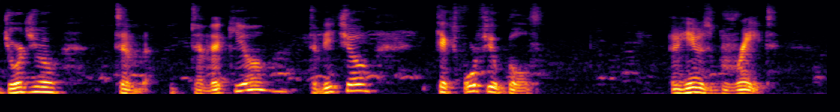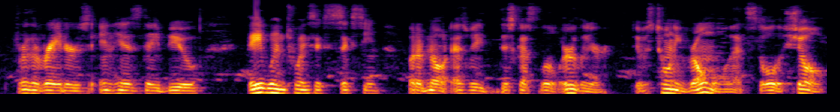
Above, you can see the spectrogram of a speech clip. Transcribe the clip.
Giorgio Tavecchio, Tavecchio kicked four field goals. And he was great for the Raiders in his debut. They win 26 16, but of note, as we discussed a little earlier, it was Tony Romo that stole the show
